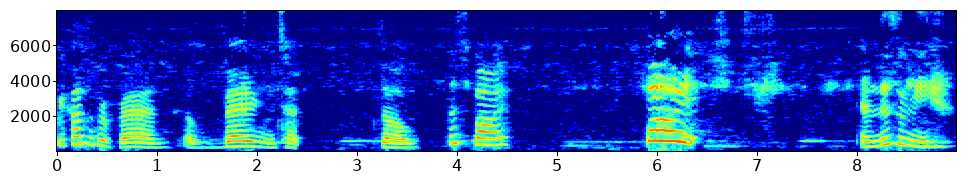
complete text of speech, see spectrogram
because of the fan of very intense. So this bye. Bye and listen to me.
